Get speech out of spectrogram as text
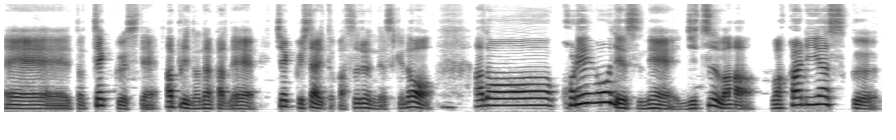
えっ、と、チェックして、アプリの中でチェックしたりとかするんですけど、あのーこれをですね、実はわかりやすく、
